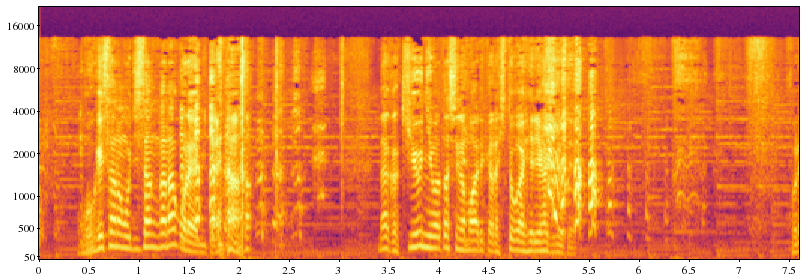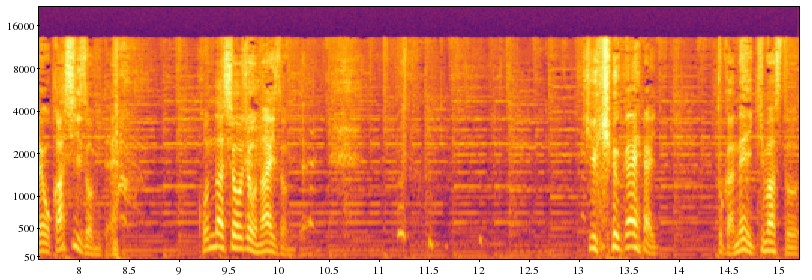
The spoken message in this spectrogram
大げさなおじさんかな？これ？みたいな。なんか急に私の周りから人が減り始めて。これおかしいぞ？みたいな。こんな症状ないぞ？みたいな。救急外来とかね行きますと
